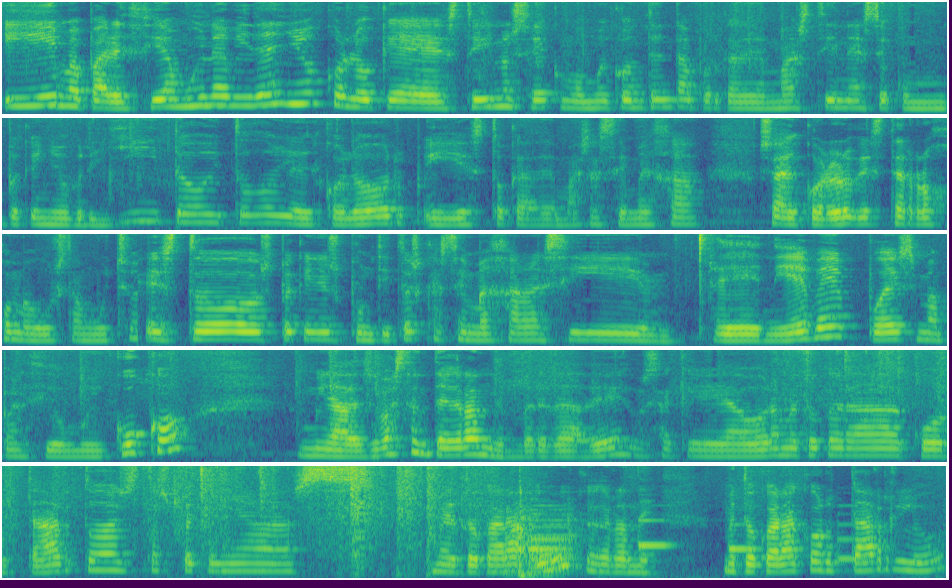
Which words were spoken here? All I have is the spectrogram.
y me parecía muy navideño con lo que estoy, no sé, como muy contenta porque además tiene ese como un pequeño brillito y todo y el color y esto que además asemeja, o sea, el color que este rojo me gusta mucho. Estos pequeños puntitos que asemejan así eh, nieve, pues me ha parecido muy cuco. Mirad, es bastante grande en verdad, ¿eh? O sea que ahora me tocará cortar todas estas pequeñas... Me tocará... ¡Uh, qué grande! Me tocará cortarlo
